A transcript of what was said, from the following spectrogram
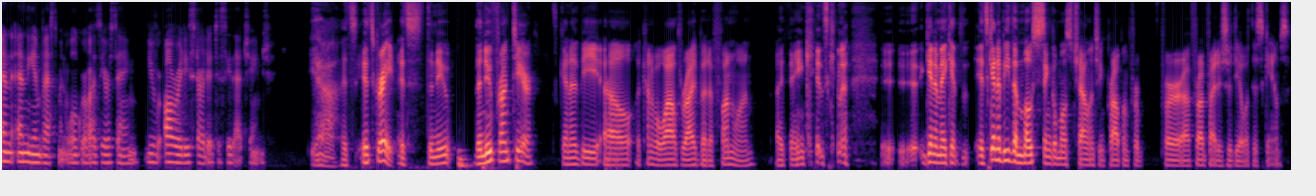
and and the investment will grow as you're saying. You've already started to see that change. Yeah, it's it's great. It's the new the new frontier gonna be a, a, kind of a wild ride, but a fun one. I think it's gonna gonna make it. It's gonna be the most single most challenging problem for for uh, fraud fighters to deal with the scams.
